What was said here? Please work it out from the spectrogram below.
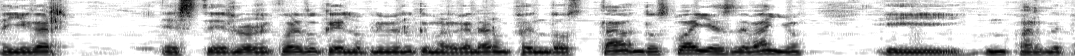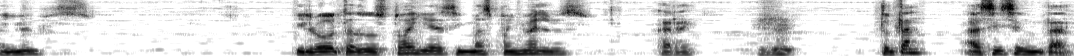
a llegar. Este, lo recuerdo que lo primero que me regalaron fue dos, dos toallas de baño y un par de pañuelos. Y luego otras dos toallas y más pañuelos. Caray. Total, así se juntaron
